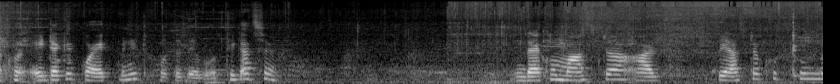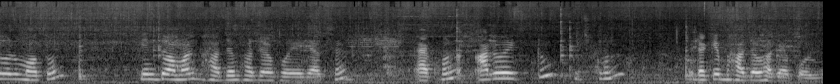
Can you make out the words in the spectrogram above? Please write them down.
এখন এটাকে কয়েক মিনিট হতে দেব, ঠিক আছে? দেখো মাছটা আর পেঁয়াজটা খুব সুন্দর মতন কিন্তু আমার ভাজা ভাজা হয়ে গেছে। এখন আরও একটু কিছুক্ষণ এটাকে ভাজা ভাজা করব।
